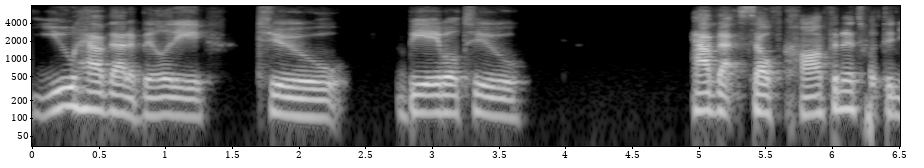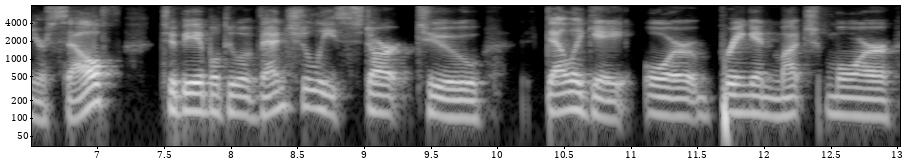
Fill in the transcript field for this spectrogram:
you have that ability to be able to have that self confidence within yourself to be able to eventually start to delegate or bring in much more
